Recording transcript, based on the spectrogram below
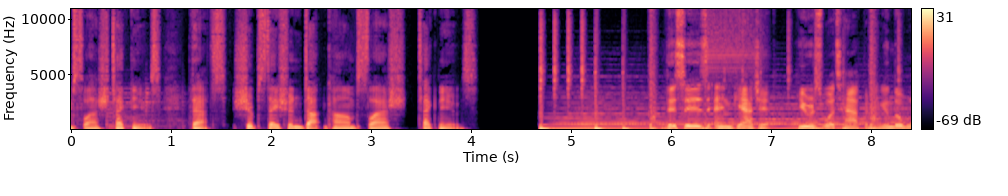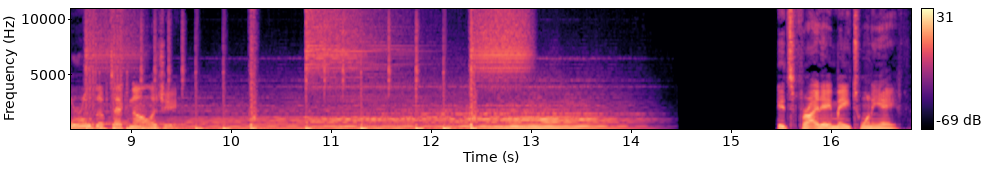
slash technews. That's shipstation.com slash tech news. This is Engadget. Here's what's happening in the world of technology. It's Friday, May 28th.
